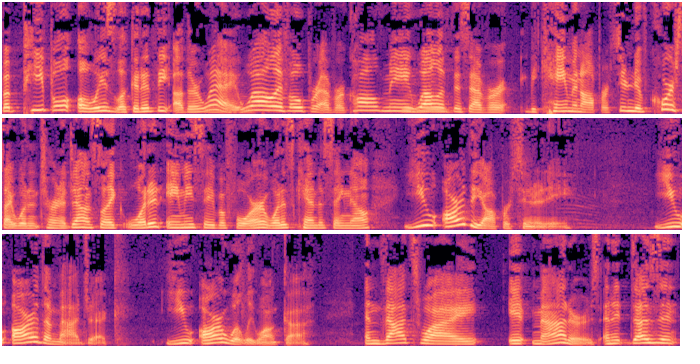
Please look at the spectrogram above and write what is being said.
But people always look at it the other way. Mm-hmm. Well, if Oprah ever called me, mm-hmm. well, if this ever became an opportunity, of course I wouldn't turn it down. It's like, what did Amy say before? What is Candace saying now? You are the opportunity. You are the magic. You are Willy Wonka. And that's why it matters. And it doesn't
